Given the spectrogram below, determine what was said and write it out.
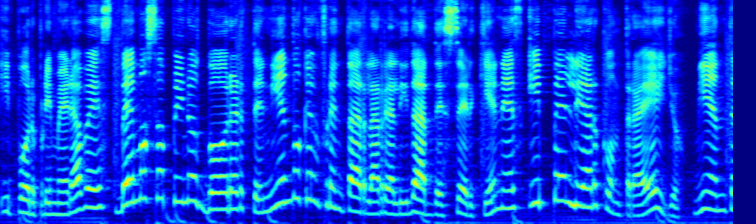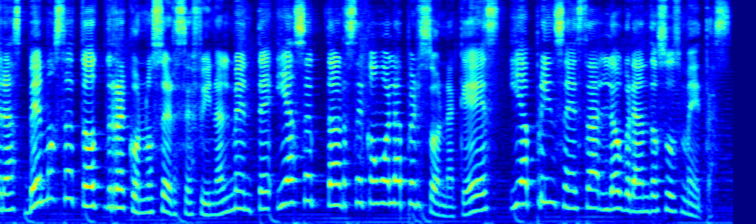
Y por primera vez vemos a Peanut Butter teniendo que enfrentar la realidad de ser quien es y pelear contra ello, mientras vemos a Todd reconocerse finalmente y aceptarse como la persona que es y a Princesa logrando sus metas.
